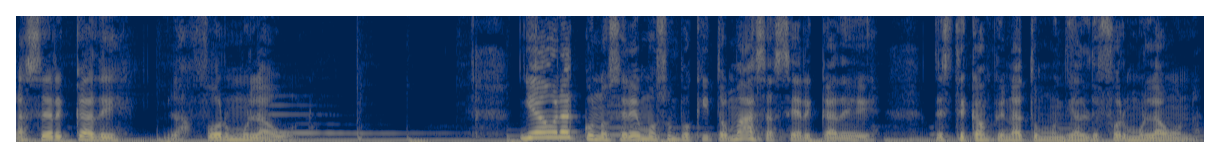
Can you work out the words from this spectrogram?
acerca de la Fórmula 1. Y ahora conoceremos un poquito más acerca de, este Campeonato Mundial de Fórmula 1.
